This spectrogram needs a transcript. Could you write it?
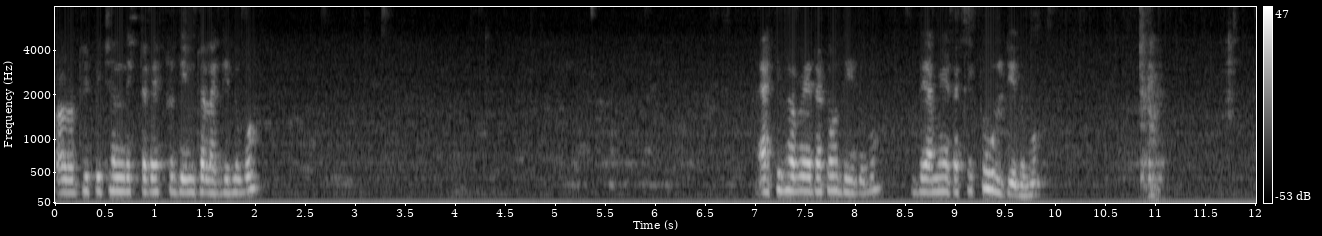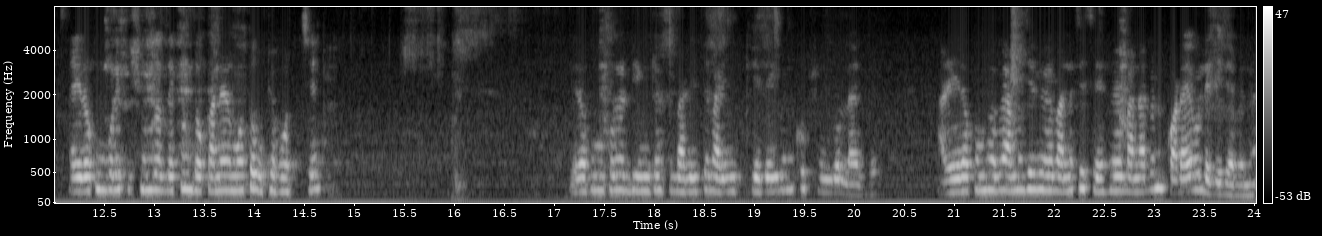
পাউরুটির পিছন দিকটাকে একটু ডিমটা লাগিয়ে নেব। একইভাবে এটাকেও দিয়ে দেবো। দিয়ে আমি এটাকে একটু উল্টিয়ে দেবো। এরকম করে কি সুন্দর দেখুন দোকানের মতো উঠে পড়ছে। এরকম করে ডিমটা বাড়িতে বাড়ি খেয়ে দেখবেন খুব সুন্দর লাগবে। আর এরকমভাবে আমি যেভাবে বানাচ্ছি সেভাবে বানাবেন, কড়াইও লেগে যাবে না।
